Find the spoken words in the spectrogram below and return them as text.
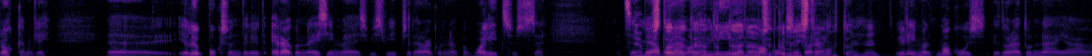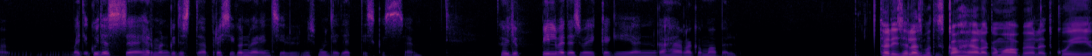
rohkemgi. ja lõpuks on ta nüüd erakonna esimees, mis viib selle erakonna ka valitsusse et see ja peab olema ülimalt magus ja tore mm. -hmm. ülimalt magus ja tore tunne ja ma ei tea, kuidas, Herman, kuidas ta pressikonverentsil, mis muljeid jättis, kas hõljub pilvedes või ikkagi on kahe jalaga maa peal? Ta oli selles mõttes kahe jalaga maa peal, et kui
